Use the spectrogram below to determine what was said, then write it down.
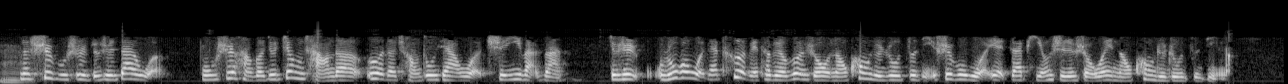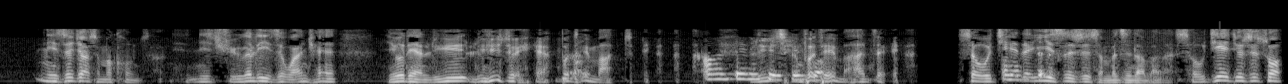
嗯，那是不是就是在我不是很饿就正常的饿的程度下，我吃一碗饭？就是如果我在特别特别饿的时候，我能控制住自己，是不是我也在平时的时候我也能控制住自己呢？你这叫什么控制？你你举个例子，完全有点驴驴嘴，不对马嘴呀。哦，对不驴起，师傅。嘴不对马嘴。守戒的意思是什么？知道吗？守戒就是说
